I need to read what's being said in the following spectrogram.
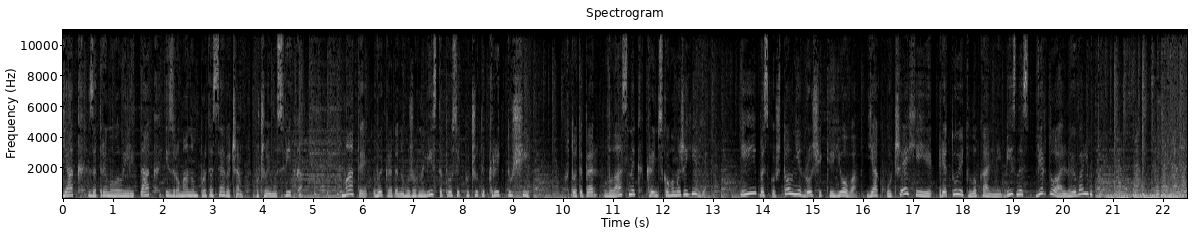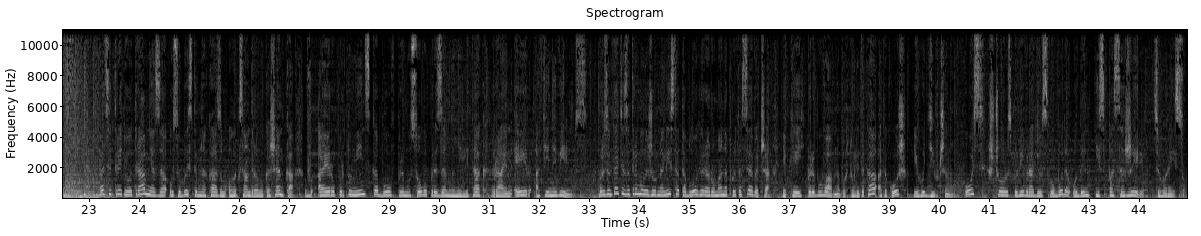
Як затримували літак із Романом Протасевичем? Почуємо свідка. Мати викраденого журналіста просить почути крик душі. Хто тепер власник Кримського межигір'я? І безкоштовні гроші Києва, як у Чехії рятують локальний бізнес віртуальною валютою. 23 травня за особистим наказом Олександра Лукашенка в аеропорту Мінська був примусово приземлений літак Ryanair Афіни Вільнюс. В результаті затримали журналіста та блогера Романа Протасевича, який перебував на борту літака, а також його дівчину. Ось що розповів Радіо Свобода один із пасажирів цього рейсу.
